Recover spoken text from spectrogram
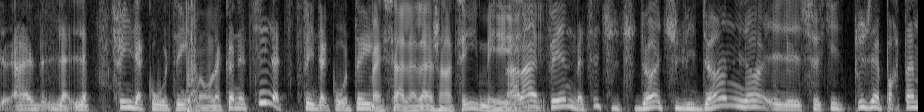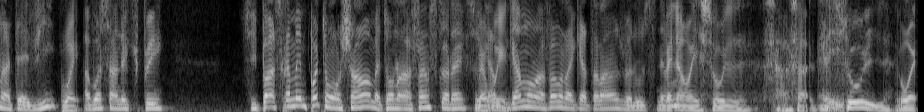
la, la petite fille d'à côté. On la connaît-tu, la petite fille d'à côté? Ben, ça, elle a l'air gentille, mais. Elle a l'air fine, mais tu tu, tu donnes- tu lui donnes là, ce qui est le plus important dans ta vie. Oui. Elle va s'en occuper. Tu y passeras même pas ton char, mais ton enfant, c'est correct. Ben Garde, oui. garde mon enfant pendant 4 heures, je vais aller au cinéma. Ben non, elle est saoule. Ça, ça, tu Elle saoule. Ouais.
